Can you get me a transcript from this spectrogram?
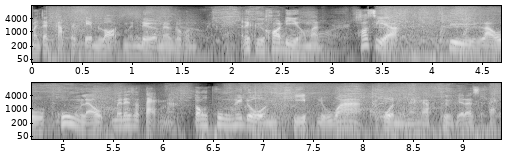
มันจะกลับไปเต็มหลอดเหมือนเดิมนะทุกคน อันนี้คือข้อดีของมัน ข้อเสียคือเราพุ่งแล้วไม่ได้สแต็กนะต้องพุ่งให้โดนคีปหรือว่าคนนะครับถึงจะได้สแต็ก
